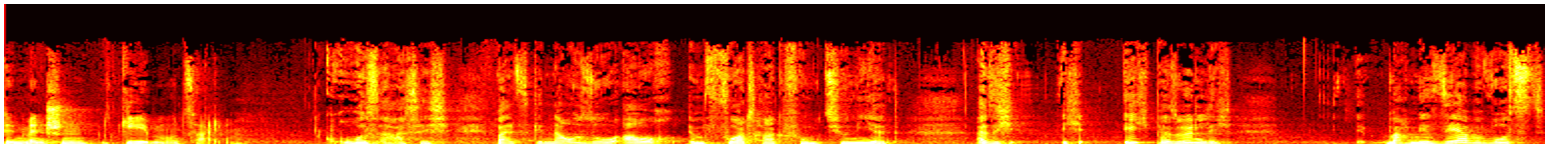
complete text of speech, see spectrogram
den Menschen geben und zeigen. Großartig, weil es genau so auch im Vortrag funktioniert. Also ich, ich, ich persönlich mache mir sehr bewusst,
